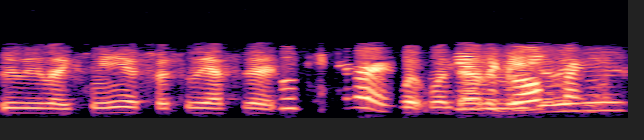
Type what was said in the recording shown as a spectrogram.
really likes me, especially after that who cares? what went He down a Major. League.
